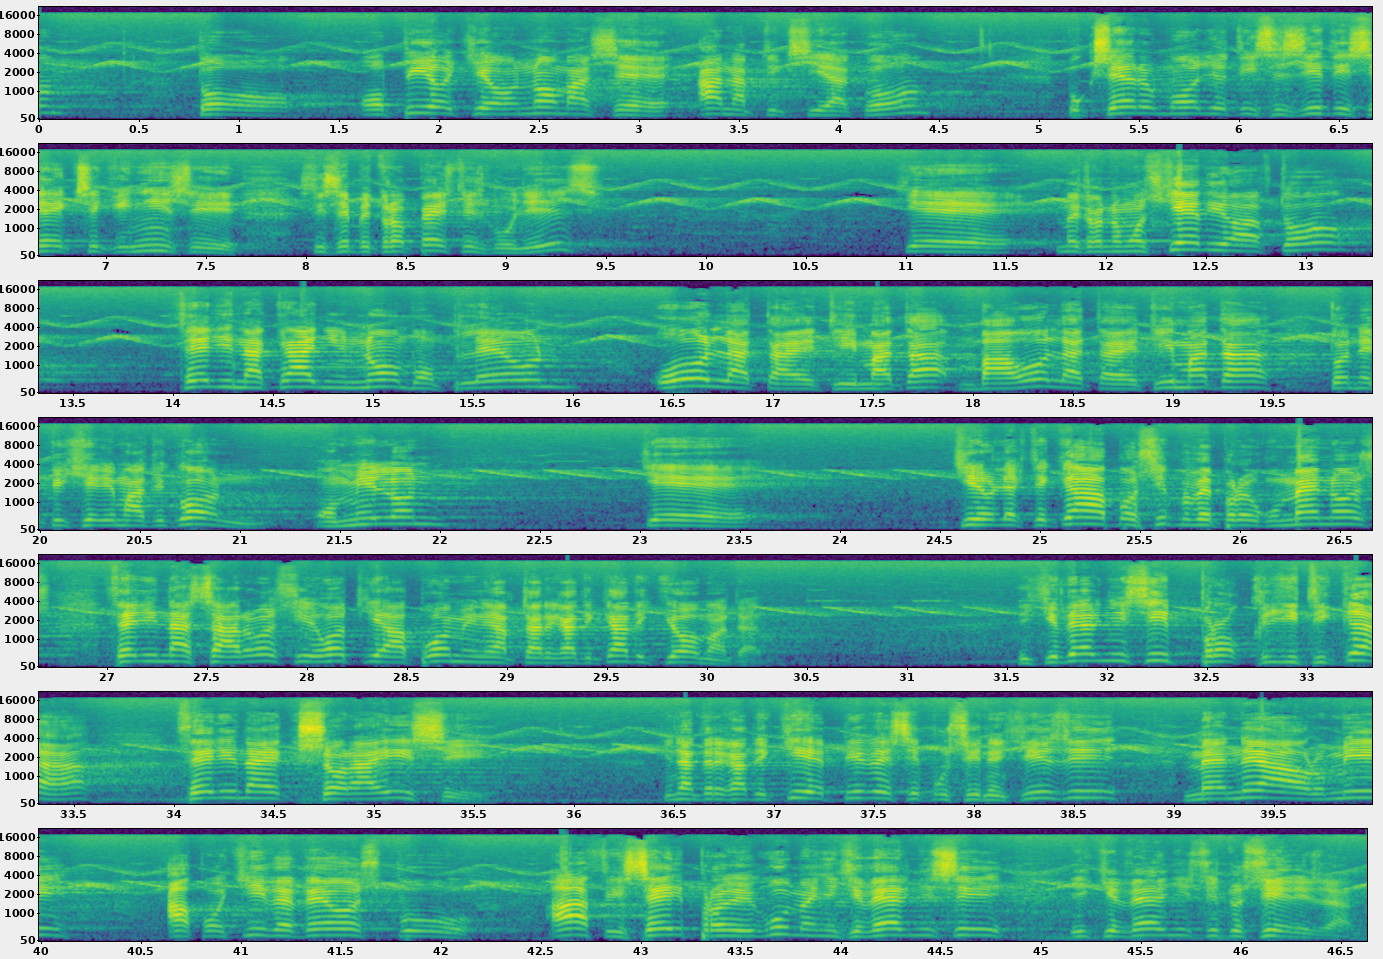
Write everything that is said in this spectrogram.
το οποίος και ονόμασε αναπτυξιακό, που ξέρουμε όλοι ότι η συζήτηση έχει ξεκινήσει στις Επιτροπές της Βουλής και με το νομοσχέδιο αυτό θέλει να κάνει νόμο πλέον όλα τα αιτήματα, μα όλα τα αιτήματα των επιχειρηματικών ομίλων και κυριολεκτικά, όπως είπαμε προηγουμένως, θέλει να σαρώσει ό,τι απόμεινε από τα εργατικά δικαιώματα. Η κυβέρνηση προκλητικά θέλει να εξοραίσει την αντεργατική επίδεση που συνεχίζει με νέα ορμή από εκεί βεβαίως που άφησε η προηγούμενη κυβέρνηση, η κυβέρνηση του ΣΥΡΙΖΑ.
